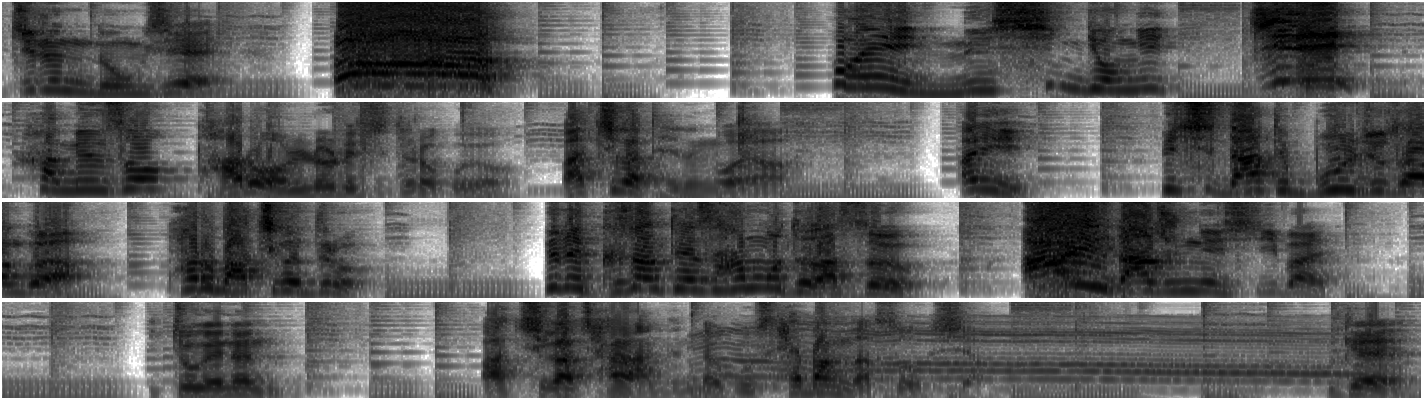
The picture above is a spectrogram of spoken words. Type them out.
찌르는 동시에 아! 혀에 있는 신경이 찌릿 하면서 바로 얼얼해지더라고요. 마취가 되는 거야. 아니 미친 나한테 뭘 조사한 거야? 바로 마취가 들어. 근데 그 상태에서 한 번 더 났어요. 아이 나중에 씨발. 이쪽에는 마취가 잘 안 된다고 세 방 났어 씨야. 이렇게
